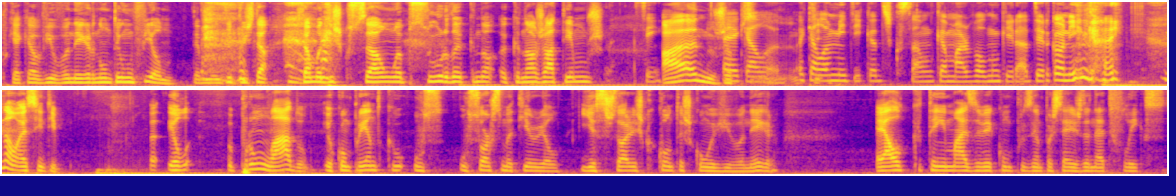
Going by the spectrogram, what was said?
porque é que a Viúva Negra não tem um filme? Também, tipo, isto, é, isto é uma discussão absurda que, no- que nós já temos Sim. há anos. É aquela, ti- aquela mítica discussão que a Marvel nunca irá ter com ninguém. Não, é assim, tipo, ele, por um lado, eu compreendo que o, o source material e as histórias que contas com a Viúva Negra é algo que tem mais a ver com, por exemplo, as séries da Netflix,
